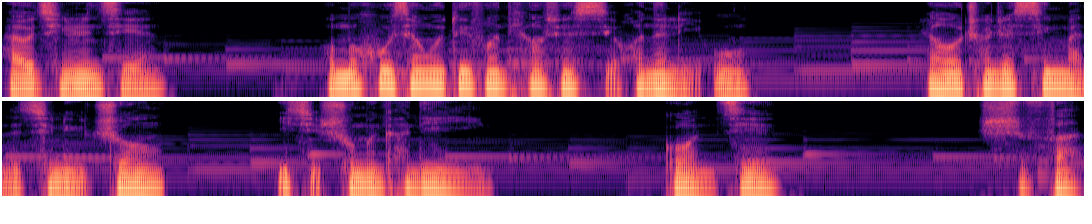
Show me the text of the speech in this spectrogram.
还有情人节，我们互相为对方挑选喜欢的礼物。然后穿着新买的情侣装，一起出门看电影、逛街、吃饭。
